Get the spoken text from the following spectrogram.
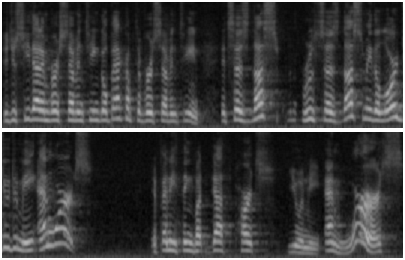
Did you see that in verse 17? Go back up to verse 17. It says, Thus, Ruth says, Thus may the Lord do to me, and worse, if anything but death parts you and me. And worse,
